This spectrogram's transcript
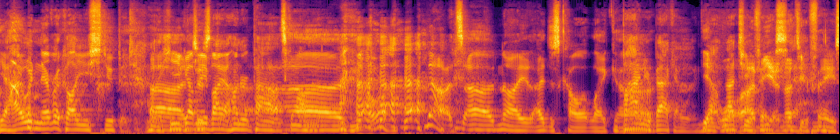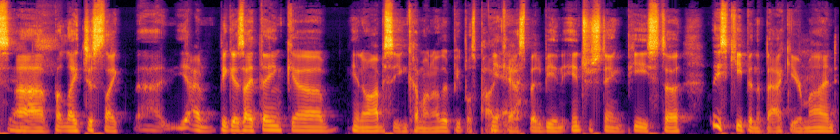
Yeah, I would never call you stupid. Like, Uh, you got me just- by hundred pounds. Come on, Uh, no, no, it's uh, no. I, I just call it like uh, behind your back. I would. Yeah, not, well, not to your uh, face. Yeah, not to your face. Uh, but like, just like, uh, yeah, because I think, uh, you know, obviously you can come on other people's podcasts, Yeah. but it'd be an interesting piece to at least keep in the back of your mind.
